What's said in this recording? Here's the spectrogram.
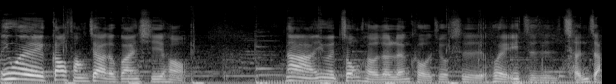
因为高房价的关系哈，那因为综合的人口就是会一直成长。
